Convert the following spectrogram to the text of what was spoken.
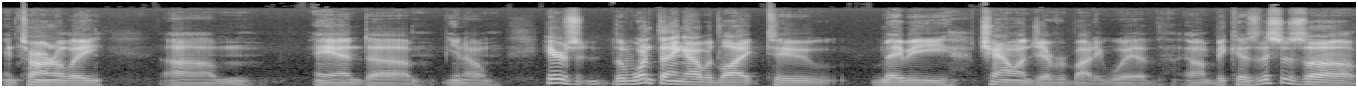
internally um, and uh, you know, here's the one thing I would like to maybe challenge everybody with, um, because this is uh,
